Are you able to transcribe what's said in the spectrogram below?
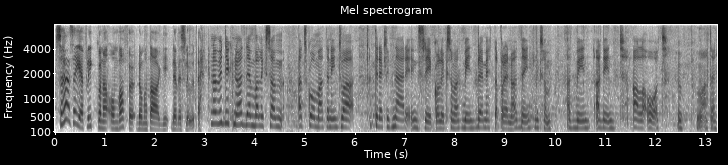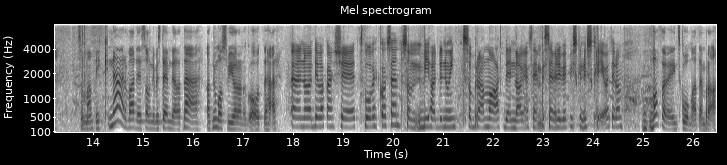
Så här säger flickorna om varför de har tagit det beslutet. No, vi tyckte nog att, den var liksom, att skolmaten inte var tillräckligt näringsrik och liksom att vi inte blev mätta på den och att, det inte, liksom, att, vi, att inte alla åt upp maten som man fick. När var det som ni bestämde att, nej, att nu måste vi göra något åt det här? Uh, no, det var kanske två veckor sedan som vi hade nog inte så bra mat den dagen. Sen bestämde vi att vi skulle skriva till dem. Varför är inte skolmaten bra?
